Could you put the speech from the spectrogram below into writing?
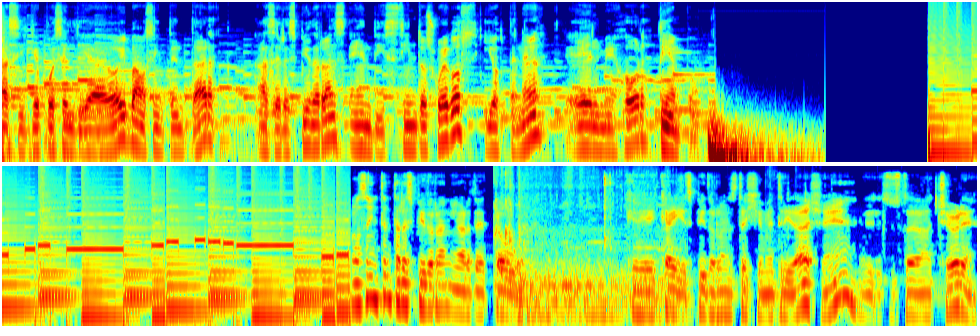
Así que pues el día de hoy vamos a intentar hacer speedruns en distintos juegos y obtener el mejor tiempo. Vamos a intentar speedrunear de Tower. Que, que hay speedruns de Geometry Dash, ¿eh? Eso está chévere.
